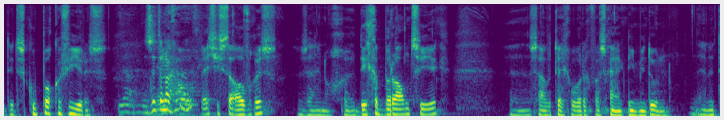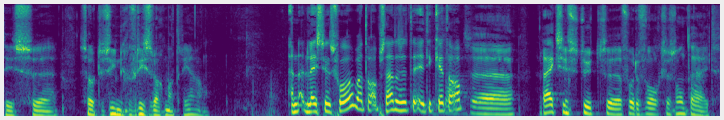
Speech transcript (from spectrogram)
Dit is koepokkenvirus. Ja, er zitten nog flesjes te overigens. Ze zijn nog uh, dichtgebrand, zie ik. Uh, dat zouden we tegenwoordig waarschijnlijk niet meer doen. En het is uh, zo te zien gevriesdroog materiaal. En leest u eens voor wat erop staat? Er zitten etiketten op? Het Rijksinstituut voor de Volksgezondheid.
